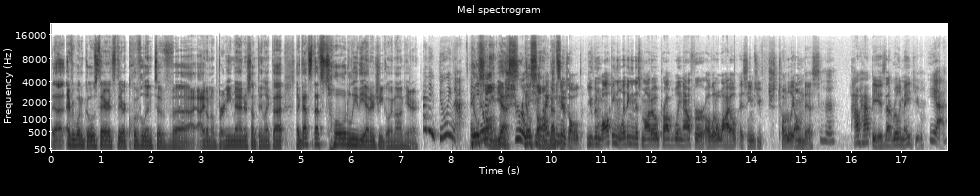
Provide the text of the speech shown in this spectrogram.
uh, everyone goes there. It's their equivalent of, uh, I, I don't know, Burning Man or something like that. Like, that's, that's totally the energy going on here. Why are they doing that? Hillsong, yes. Surely, Hillsong, she's 19 that's years it. old. You've been walking and living in this motto probably now for a little while. It seems you've just totally owned this. Mm-hmm. How happy is that really made you? Yeah.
